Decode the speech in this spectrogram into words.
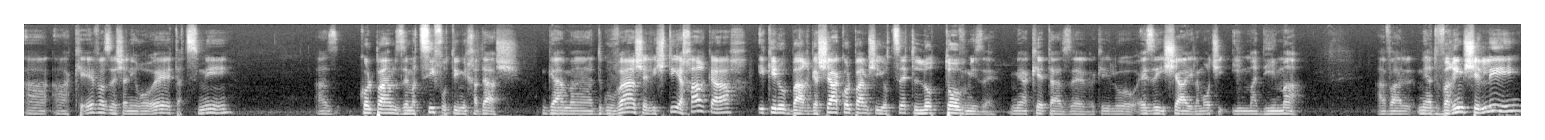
הכאב הזה שאני רואה את עצמי, אז כל פעם זה מציף אותי מחדש. גם התגובה של אשתי אחר כך, היא כאילו בהרגשה כל פעם שהיא יוצאת לא טוב מזה, מהקטע הזה, וכאילו איזה אישה היא, למרות שהיא מדהימה. אבל מהדברים שלי,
